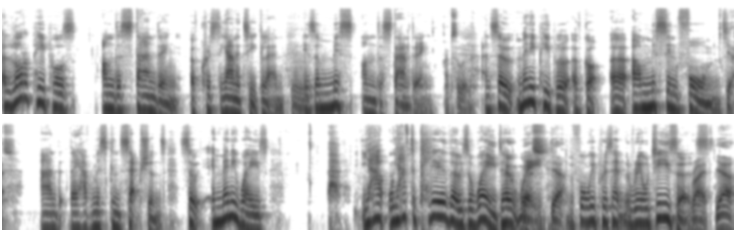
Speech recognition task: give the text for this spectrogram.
A lot of people's understanding of Christianity, Glen, is a misunderstanding. Absolutely. And so many people have got uh, are misinformed. Yes. and they have misconceptions. So, in many ways, ha- we have to clear those away, don't we? Yes, yeah. Before we present the real Jesus. Right. Yeah.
